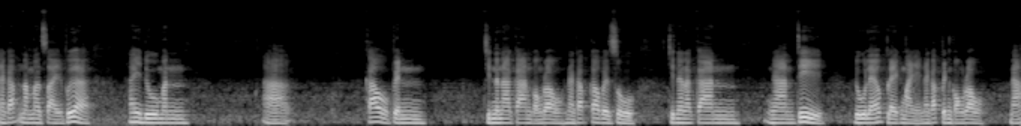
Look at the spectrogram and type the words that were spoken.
นะครับนำมาใส่เพื่อให้ดูมันเข้าเป็นจินตนาการของเรานะครับ เข้าไปสู่ จินตนาการงานที่ดูแล้วแปลกใหม่นะครับเป็นของเรานะ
